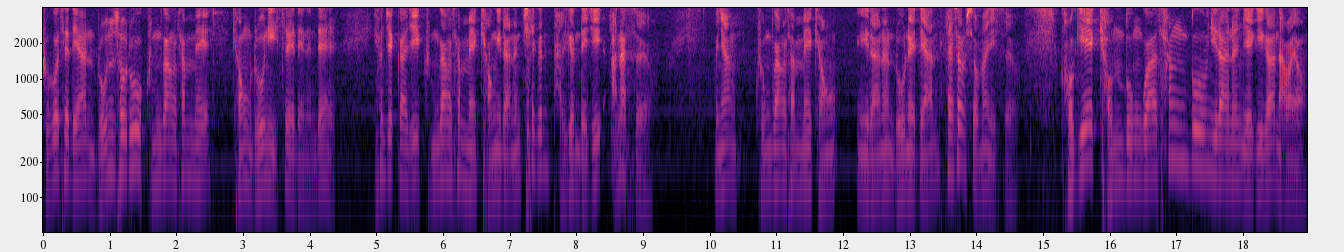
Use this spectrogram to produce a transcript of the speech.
그것에 대한 론서로 금강산매 경론이 있어야 되는데 현재까지 금강산매 경이라는 책은 발견되지 않았어요. 그냥 금강산매 경이라는 론에 대한 해설서만 있어요. 거기에 견분과 상분이라는 얘기가 나와요.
